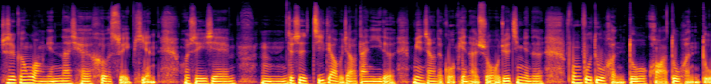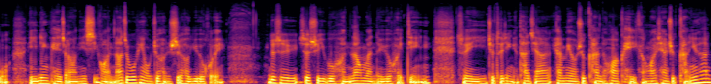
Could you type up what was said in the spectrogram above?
就是跟往年那些贺岁片或是一些嗯，就是基调比较单一的面向的国片来说，我觉得今年的丰富度很多，跨度很多，你一定可以找到你喜欢。然后这部片我觉得很适合约会。就是这是一部很浪漫的约会电影，所以就推荐给大家。还没有去看的话，可以赶快下去看，因为他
